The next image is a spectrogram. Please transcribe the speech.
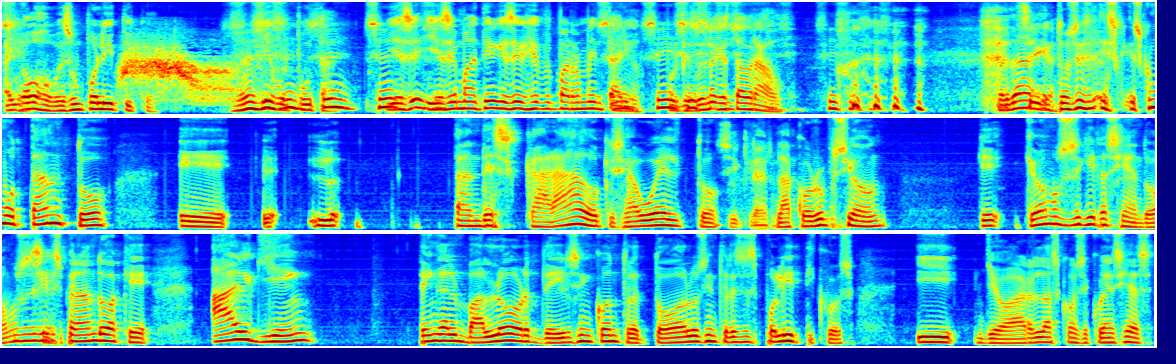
Ay, ojo, es un político. Sí, sí, Hijo de puta. y ese, y ese man tiene que ser jefe parlamentario. Porque suena que está bravo. Sí, sí, sí. ¿Verdad? Siga. Entonces es, es como tanto, eh, lo- tan descarado que se ha vuelto Sí, claro. la corrupción, que ¿qué vamos a seguir haciendo? Vamos a seguir Sí. esperando a que alguien tenga el valor de irse en contra de todos los intereses políticos y llevar las consecuencias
